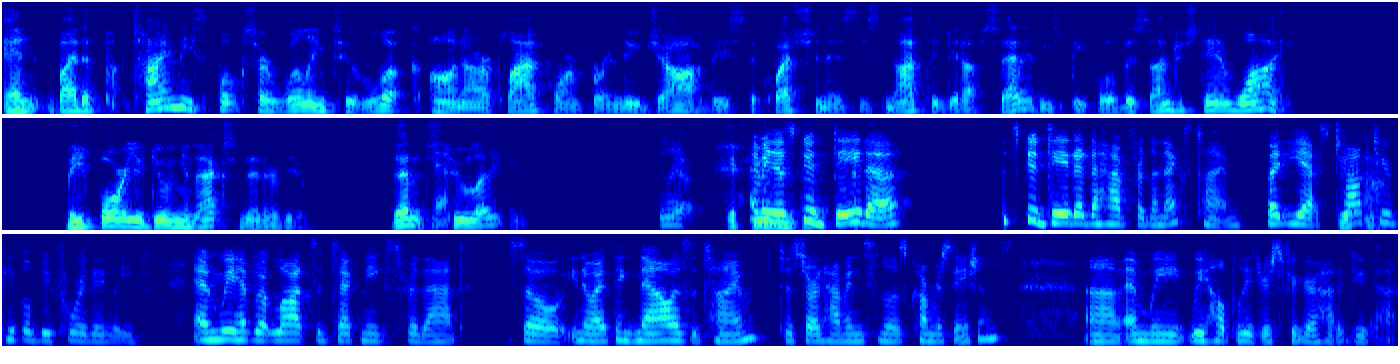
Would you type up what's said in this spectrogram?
And by the p- time these folks are willing to look on our platform for a new job, is the question is is not to get upset at these people, but to understand why before you're doing an exit interview. Then it's Yeah. too late. If I mean, it's good do an exit. data. It's good data to have for the next time. But yes, talk Yeah. to your people before they leave. And we have got lots of techniques for that. So, you know, I think now is the time to start having some of those conversations. Um, and we we help leaders figure out how to do that.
